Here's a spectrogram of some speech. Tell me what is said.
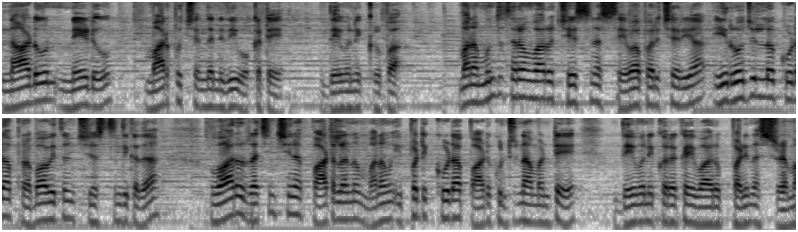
నాడు నేడు మార్పు చెందనిది ఒకటే దేవుని కృప. మన ముందు తరం వారు చేసిన సేవా పరిచర్య ఈ రోజుల్లో కూడా ప్రభావితం చేస్తుంది కదా. వారు రచించిన పాటలను మనం ఇప్పటికి కూడా పాడుకుంటున్నామంటే దేవుని కొరకై వారు పడిన శ్రమ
